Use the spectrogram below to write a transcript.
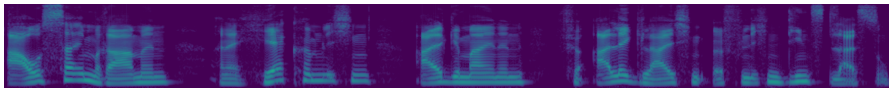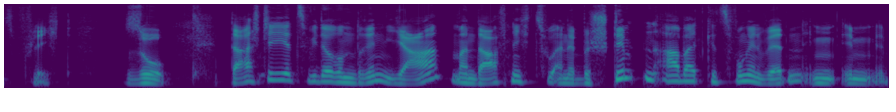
außer im Rahmen einer herkömmlichen, allgemeinen, für alle gleichen öffentlichen Dienstleistungspflicht. So, da steht jetzt wiederum drin, ja, man darf nicht zu einer bestimmten Arbeit gezwungen werden. Im, im,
